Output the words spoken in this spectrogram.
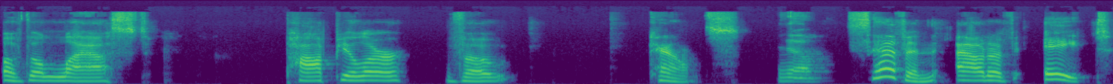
of the last popular vote counts. Yeah. Seven out of eight.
